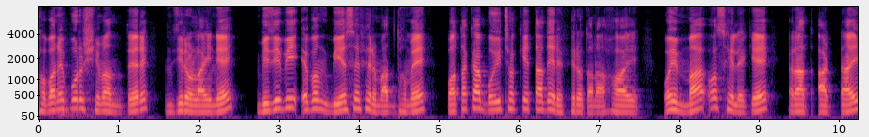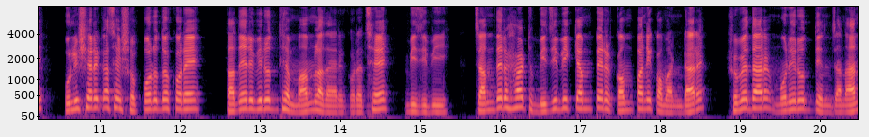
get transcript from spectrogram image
ভবানীপুর সীমান্তের জিরো লাইনে বিজিবি এবং বিএসএফের মাধ্যমে পতাকা বৈঠকে তাদের ফেরত আনা হয়। ওই মা ও ছেলেকে রাত আটটায় পুলিশের কাছে সোপর্দ করে তাদের বিরুদ্ধে মামলা দায়ের করেছে বিজিবি। চান্দেরহাট বিজিবি ক্যাম্পের কোম্পানি কমান্ডার সুবেদার মনিরুদ্দিন জানান,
